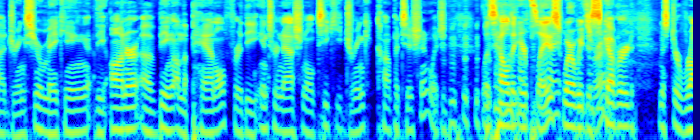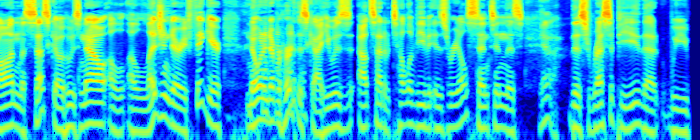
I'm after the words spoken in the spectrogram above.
uh, drinks you were making, the honor of being on the panel for the International Tiki Drink Competition, which was held at your place, right. where we That's right. discovered Mr. Ron Masesko, who's now a, a legendary figure. No one had ever heard of this guy. He was outside of Tel Aviv, Israel, sent in this Yeah. this recipe that we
